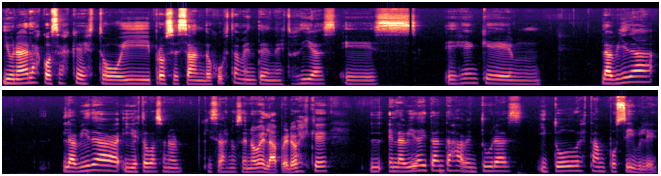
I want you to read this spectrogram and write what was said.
una de las cosas que estoy procesando justamente en estos días es es en que mm, la vida, la vida, y esto va a sonar quizás, no sé, novela, pero es que en la vida hay tantas aventuras y todo es tan posible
